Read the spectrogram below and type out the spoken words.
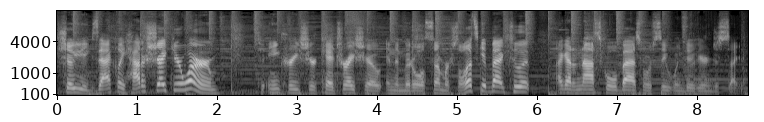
show you exactly how to shake your worm to increase your catch ratio in the middle of summer. So let's get back to it. I got a nice school bass, and we'll see what we can do here in just a second.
